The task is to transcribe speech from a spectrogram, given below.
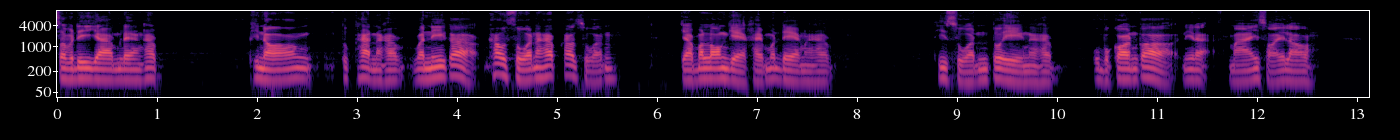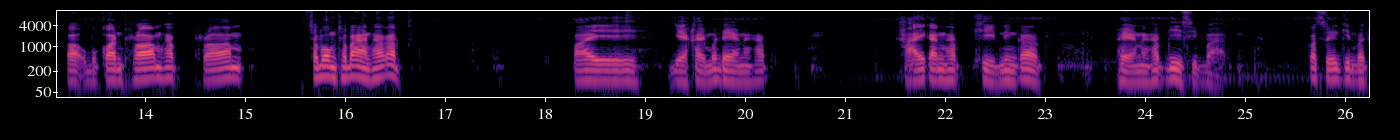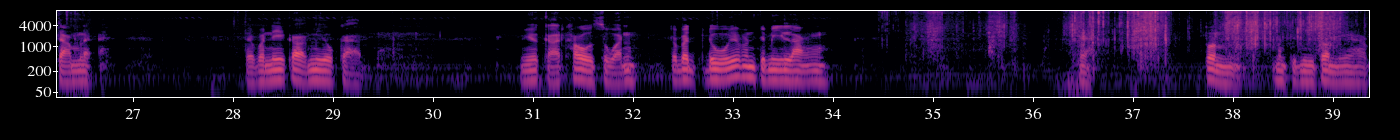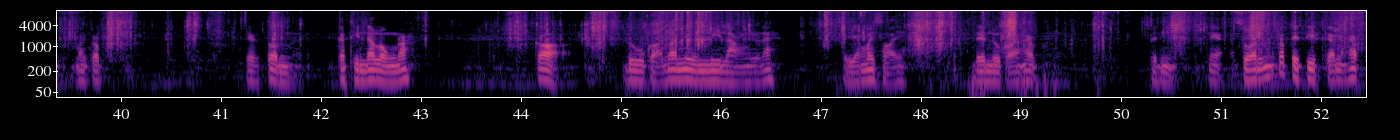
สวัสดียามแรงครับ พี่น้องทุกท่านนะครับ วันนี้ก็เข้าสวนนะครับ เข้าสวน จะมาลองแย่ไข่มดแดงนะครับ ที่สวนตัวเองนะครับ อุปกรณ์ก็นี่แหละไม้สอยเรา ก็อุปกรณ์พร้อมครับ พร้อมชาวบงชาวบ้านเขาก็ไปแย่ไข่มดแดงนะครับ ขายกันครับ ขีดหนึ่งก็แพงนะครับยี่สิบบาท ก็ซื้อกินประจำแหละแต่วันนี้ก็มีโอกาส มีโอกาสเข้าสวนจะมาดูว่ามันจะมีรังเนี่ยต้นมันจะมีต้นนี้ครับ มันก็เรียกต้นกระถินนรงเนาะก็ดูก่อนว่านี่มันมีรังอยู่นะ แต่ยังไม่สอย เดินดูก่อนครับ เป็นเนี่ยสวนก็ติดติดกันนะครับ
